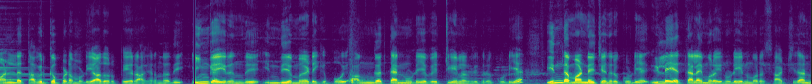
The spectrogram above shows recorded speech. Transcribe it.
மண்ணில் தவிர்க்கப்பட முடியாத ஒரு பேராக இருந்தது. இங்கே இருந்து இந்திய மேடைக்கு போய் அங்கே தன்னுடைய வெற்றியை நிறுத்தக்கூடிய இந்த மண்ணை சேர்ந்திருக்கக்கூடிய இளைய தலைமுறையினுடைய இன்னொரு சாட்சி தான்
